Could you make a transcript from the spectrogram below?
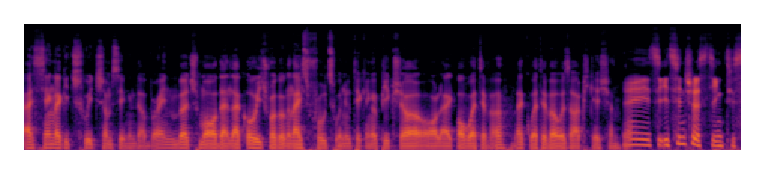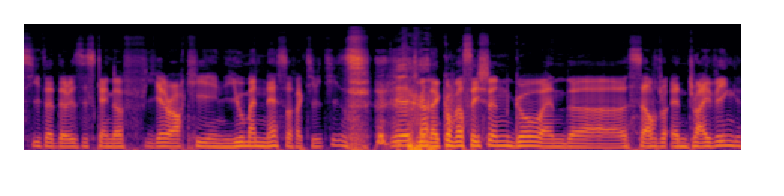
I think like it switched something in their brain much more than like oh it recognizes fruits when you're taking a picture or like or whatever, like whatever was other application. Yeah, it's it's interesting to see that there is this kind of hierarchy in humanness of activities Yeah. between like conversation, go, and uh, self dri- and driving.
